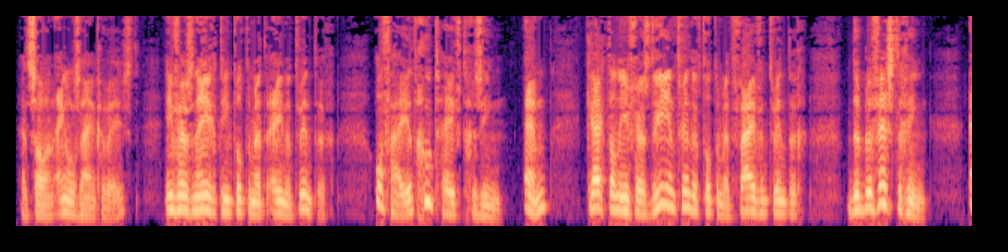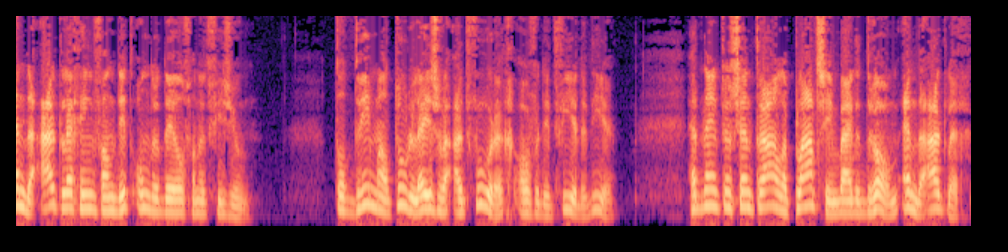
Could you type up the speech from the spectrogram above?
het zal een engel zijn geweest, in vers 19 tot en met 21, of hij het goed heeft gezien en krijgt dan in vers 23 tot en met 25 de bevestiging en de uitlegging van dit onderdeel van het visioen. Tot driemaal toe lezen we uitvoerig over dit vierde dier. Het neemt een centrale plaats in bij de droom en de uitleg.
